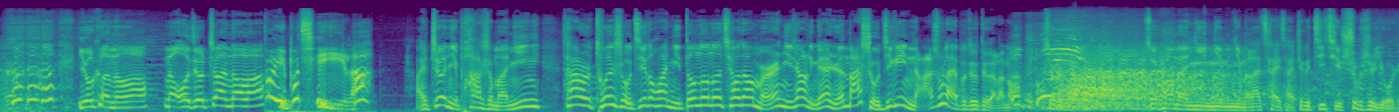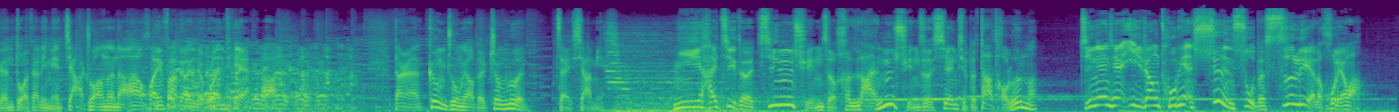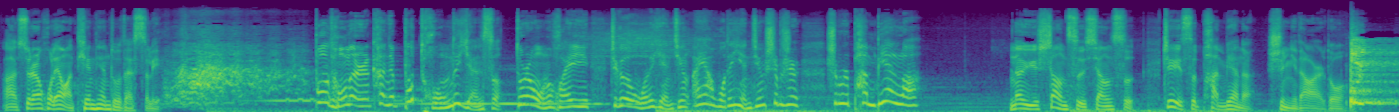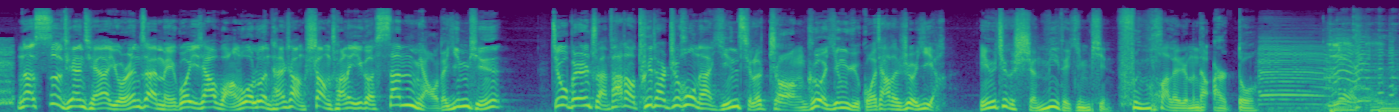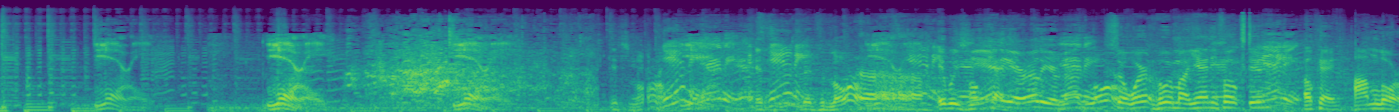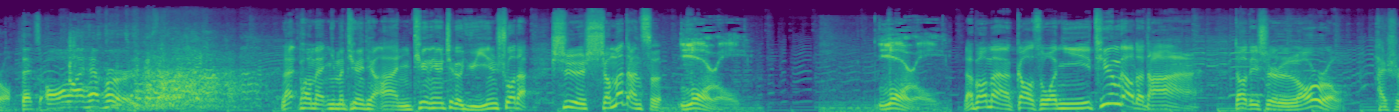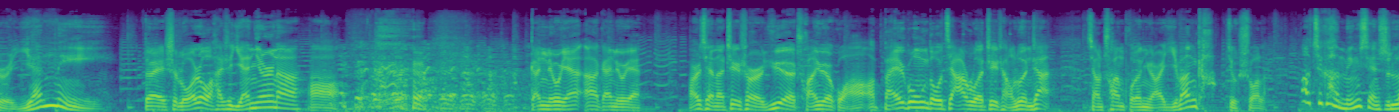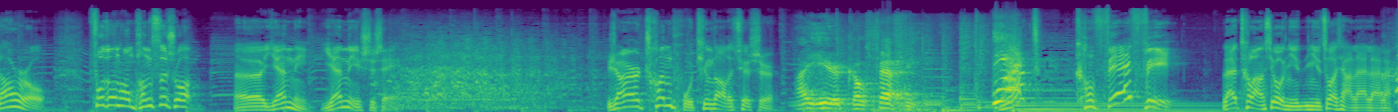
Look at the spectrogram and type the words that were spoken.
有可能啊，那我就赚到了。”对不起了。哎，这你怕什么？你他要是吞手机的话，你噔噔噔敲敲门，你让里面人把手机给你拿出来不就得了吗？是不是？所以朋友们，你你你们来猜一猜，这个机器是不是有人躲在里面假装的呢？啊，欢迎发表你的观点啊！当然，更重要的争论在下面。你还记得金裙子和蓝裙子掀起的大讨论吗？几年前，一张图片迅速的撕裂了互联网啊！虽然互联网天天都在撕裂。不同的人看见不同的颜色，都让我们怀疑这个我的眼睛。哎呀，我的眼睛是不是是不是叛变了？那与上次相似，这次叛变的是你的耳朵。那四天前啊，有人在美国一家网络论坛上上传了一个三秒的音频，结果被人转发到推特之后呢，引起了整个英语国家的热议啊，因为这个神秘的音频分化了人们的耳朵。Laurel，Laurel，Laurel。It's Laurel. Yanny. Yanny. It's, Yanny. It's Laurel. Uh, Yanny. It was Yanny okay. earlier, Yanny. not Laurel. So where, who are my Yanny folks here? Yanny. Okay, I'm Laurel. That's all I have heard. 来，朋友们，你们听一听啊，你听听这个语音说的是什么单词？Laurel。Laurel。来，朋友们，告诉我你听到的答案，到底是 Laurel 还是 Yanny？对，是螺肉还是闫妮呢？啊，赶紧留言啊，赶紧留言。而且呢，这事儿越传越广啊，白宫都加入了这场论战。像川普的女儿伊万卡就说了：“啊，这个很明显是 Laurel。”副总统彭斯说：“呃，Yanny，Yanny 是谁？” 然而，川普听到的却是：“I hear Covfefe。” What？Covfefe？来，特朗秀，你你坐下来，来来。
